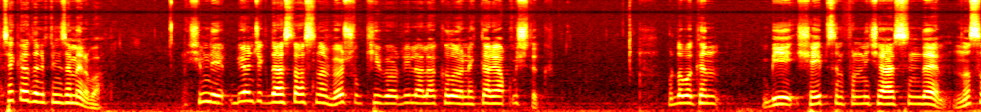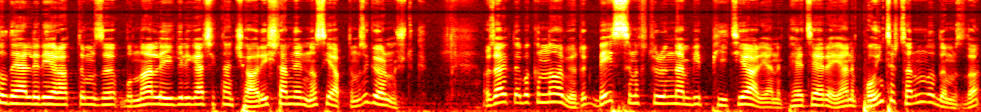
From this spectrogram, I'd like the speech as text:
tekrardan hepinize merhaba. Şimdi bir önceki derste aslında virtual keyword ile alakalı örnekler yapmıştık. Burada bakın bir shape sınıfının içerisinde nasıl değerleri yarattığımızı, bunlarla ilgili gerçekten çağrı işlemleri nasıl yaptığımızı görmüştük. Özellikle bakın ne yapıyorduk? Base sınıf türünden bir PTR yani PTR yani pointer tanımladığımızda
